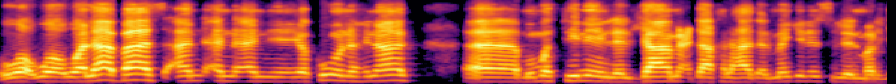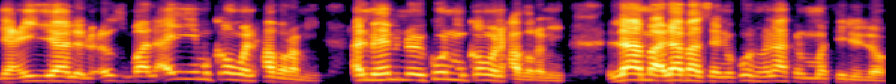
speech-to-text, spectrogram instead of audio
ولا بأس ان ان أن يكون هناك ممثلين للجامع داخل هذا المجلس للمرجعية للعصبه لأي مكون حضرمي، المهم إنه يكون مكون حضرمي، لا ما لا بأس أن يكون هناك ممثلين له،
